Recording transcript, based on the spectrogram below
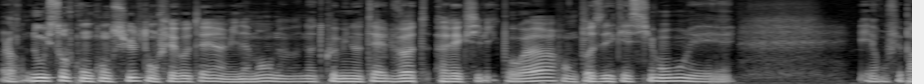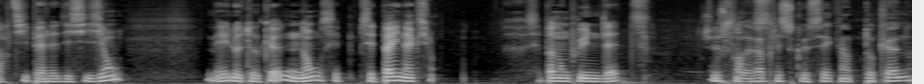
Alors nous, il se trouve qu'on consulte, on fait voter évidemment. no- Notre communauté, elle vote avec Civic Power, on pose des questions et, et on fait participer à la décision. Mais le token, non, c'est pas une action. C'est pas non plus une dette. Je voudrais rappeler ce que c'est qu'un token.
